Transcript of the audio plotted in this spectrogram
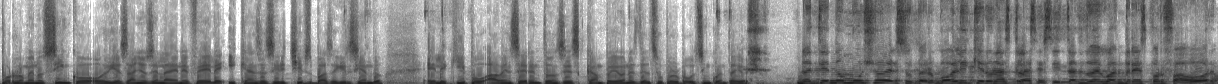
por lo menos 5 o 10 años en la NFL y Kansas City Chiefs va a seguir siendo el equipo a vencer, entonces campeones del Super Bowl 58. No entiendo mucho del Super Bowl y quiero unas clasecitas luego, Andrés, por favor,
